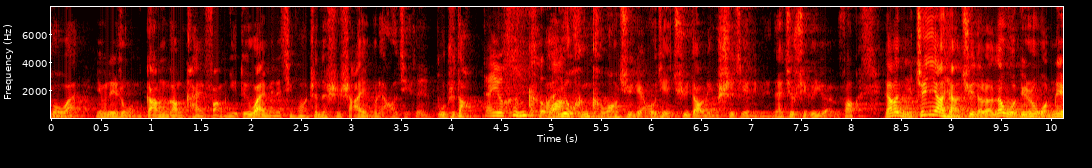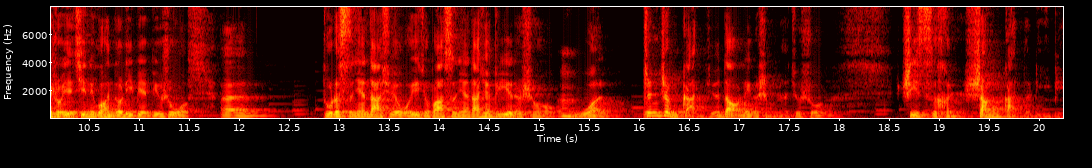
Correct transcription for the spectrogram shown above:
国外，因为那时候我们刚刚开放，你对外面的情况真的是啥也不了解，对，不知道，但又很渴望，又很渴望去了解，去到那个世界里面，那就是一个远方。然后你真要想去的了，那我比如说我们那时候也经历过很多离别，比如说我呃。读了四年大学，我一九八四年大学毕业的时候，嗯我真正感觉到那个什么呢？就是说，是一次很伤感的离别。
